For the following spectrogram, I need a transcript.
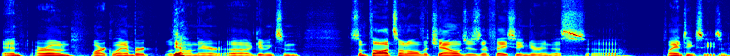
and our own Mark Lambert was Yeah. on there uh, giving some some thoughts on all the challenges they're facing during this uh, planting season.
